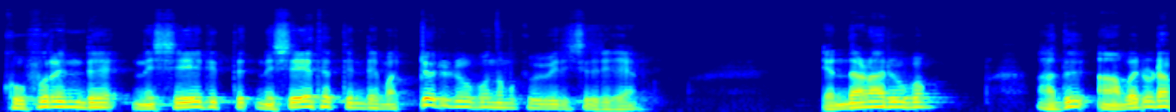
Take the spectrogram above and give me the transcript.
കുഫറിന്റെ നിഷേധിത്ത് നിഷേധത്തിന്റെ മറ്റൊരു രൂപം നമുക്ക് വിവരിച്ചു തരികയാണ്. എന്താണ് ആ രൂപം? അത് അവരുടെ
